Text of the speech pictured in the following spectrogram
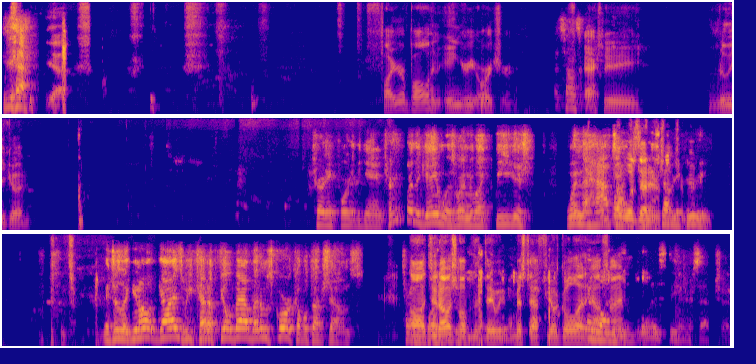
Yeah. Yeah. Fireball and Angry Orchard. That sounds good. Actually, really good. Turning point of the game. Turning point of the game was when like we just win the halftime. What was that 27-3. It's just like you know, guys, we kind of feel bad. Let them score a couple touchdowns. Oh, dude, I was hoping that they would miss that field goal at It halftime. was the interception.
